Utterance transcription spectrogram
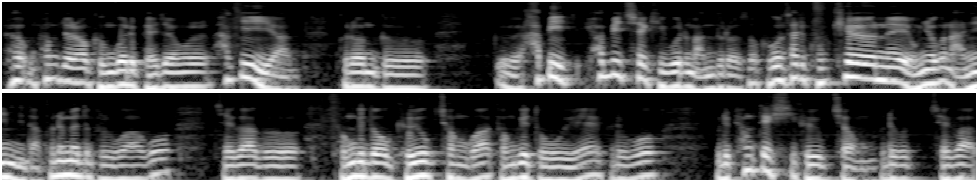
평- 평준화와 근거리 배정을 하기 위한 그런 그 그 합의 협의체 기구를 만들어서 그건 사실 국회의원의 영역은 아닙니다. 그럼에도 불구하고 제가 그 경기도 교육청과 경기도의회 그리고 우리 평택시 교육청 그리고 제가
